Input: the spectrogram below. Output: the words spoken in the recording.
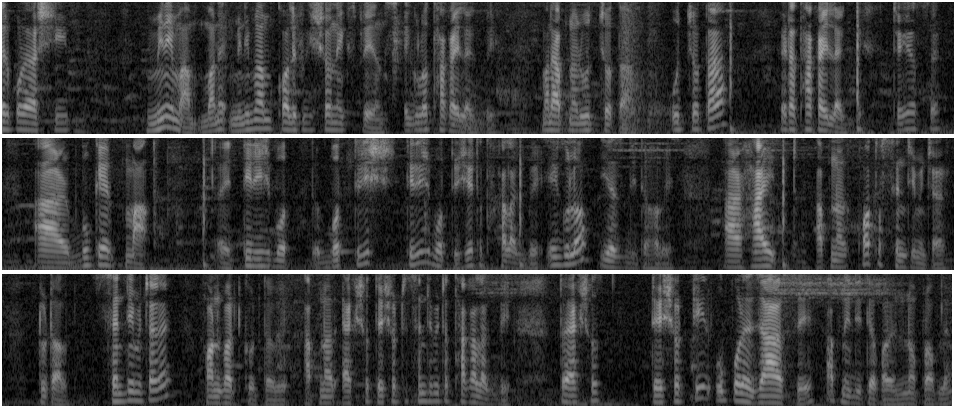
এরপরে আসি মিনিমাম মানে মিনিমাম কোয়ালিফিকেশন এক্সপিরিয়েন্স এগুলো থাকাই লাগবে। মানে আপনার উচ্চতা উচ্চতা এটা থাকাই লাগবে, ঠিক আছে? আর বুকের মাপ এই তিরিশ বত্রিশ তিরিশ, বত্রিশ, এটা থাকা লাগবে। এগুলো ইয়েস দিতে হবে। আর হাইট আপনার কত সেন্টিমিটার টোটাল সেন্টিমিটারে কনভার্ট করতে হবে। আপনার একশো তেষট্টি সেন্টিমিটার থাকা লাগবে। তো একশো তেষট্টির উপরে যা আছে আপনি দিতে পারেন নো প্রবলেম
